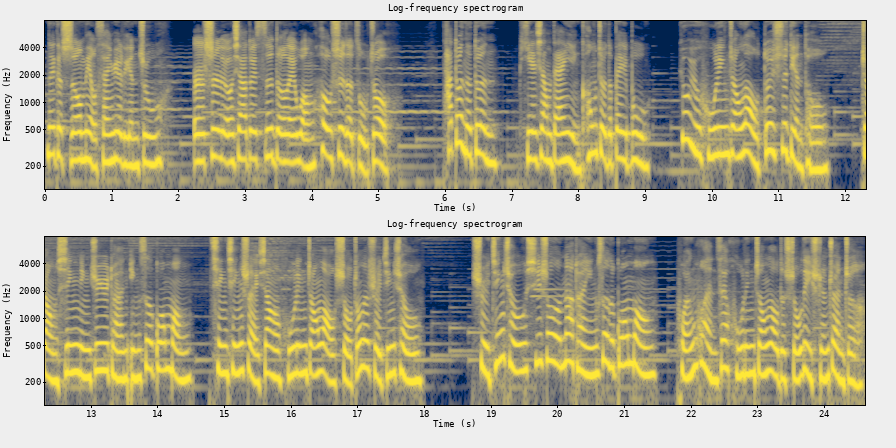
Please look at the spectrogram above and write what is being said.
那个时候没有三月连珠，而是留下对斯德雷王后世的诅咒。他顿了顿，瞥向丹影空着的背部。又与胡林长老对视点头，掌心凝聚一团银色光芒，轻轻甩向胡林长老手中的水晶球。水晶球吸收了那团银色的光芒，缓缓在胡林长老的手里旋转着，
